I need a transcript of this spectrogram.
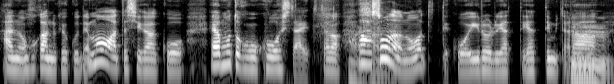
あの他の曲でも私がこう「いやもっとこここうしたい」って言ったら「はいはいあそうなの?」って言ってこういろいろやってやってみたら「うん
